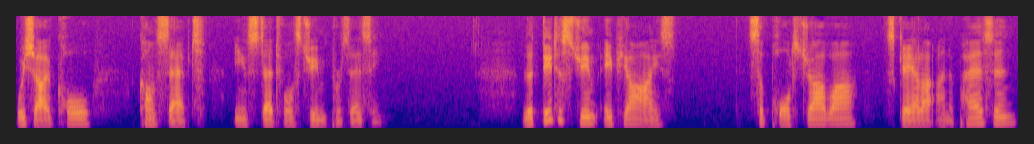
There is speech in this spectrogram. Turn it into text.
which are core concepts in stateful stream processing. The data stream APIs support Java, Scala, and Python,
